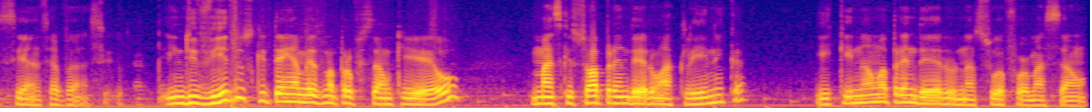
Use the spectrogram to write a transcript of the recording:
ciência avance. Indivíduos que têm a mesma profissão que eu, mas que só aprenderam a clínica e que não aprenderam na sua formação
